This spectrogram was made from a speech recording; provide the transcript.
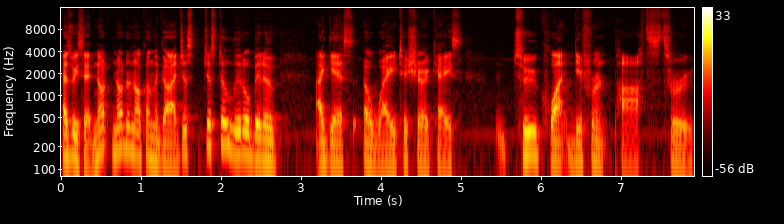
as we said, not not a knock on the guy, just just a little bit of, I guess, a way to showcase two quite different paths through,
